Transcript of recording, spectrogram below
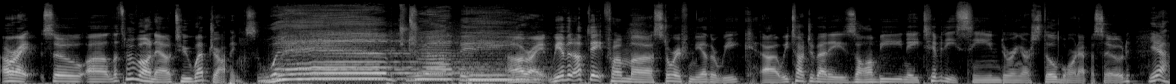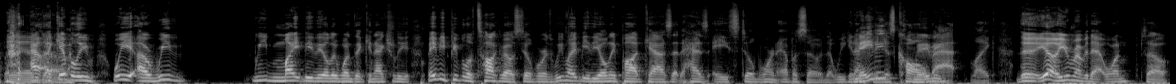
All right, so uh, let's move on now to web droppings. Web dropping. All right, we have an update from a story from the other week. Uh, we talked about a zombie nativity scene during our stillborn episode. Yeah, And, I, I uh, can't believe we uh, we we might be the only one that can actually. Maybe people have talked about stillborns. We might be the only podcast that has a stillborn episode that we can actually Maybe. just call Maybe. that. Like the yo, you remember that one? So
